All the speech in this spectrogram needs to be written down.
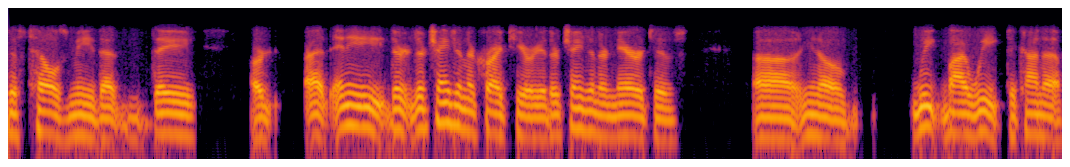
just tells me that they are at any they're they're changing their criteria, they're changing their narratives uh, you know, week by week to kind of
